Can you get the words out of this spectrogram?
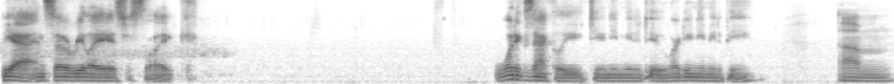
Yeah, and so relay is just like, what exactly do you need me to do? Where do you need me to be? Um,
